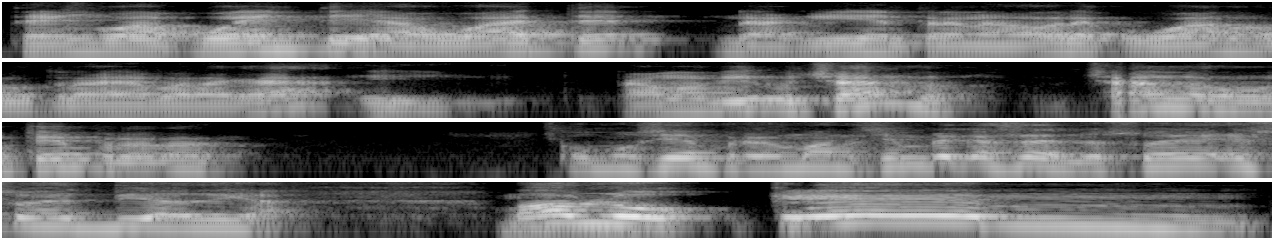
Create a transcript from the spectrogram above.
tengo a Puente y a Walter de aquí, entrenadores cubanos, lo traje para acá y estamos aquí luchando, luchando como siempre, ¿verdad? Como siempre, hermano, siempre hay que hacerlo, eso es, eso es el día a día. Pablo, que mm,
